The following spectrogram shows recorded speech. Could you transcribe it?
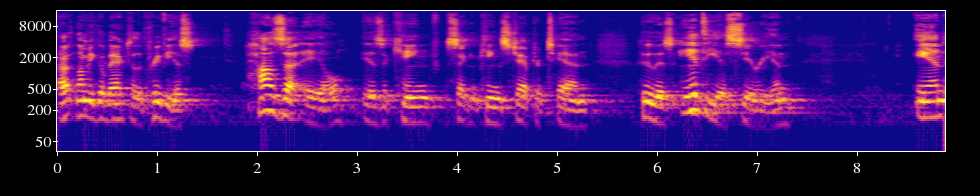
uh, let me go back to the previous. Hazael is a king, Second Kings chapter ten, who is anti-Assyrian, and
